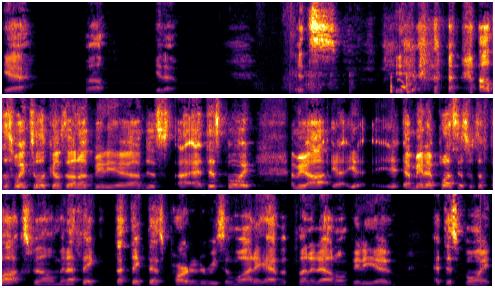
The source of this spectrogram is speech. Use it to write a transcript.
yeah, well, you know, it's yeah. I'll just wait till it comes out on video. I'm just I, at this point. I mean, I, I mean, plus this was a Fox film, and I think I think that's part of the reason why they haven't put it out on video at this point.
